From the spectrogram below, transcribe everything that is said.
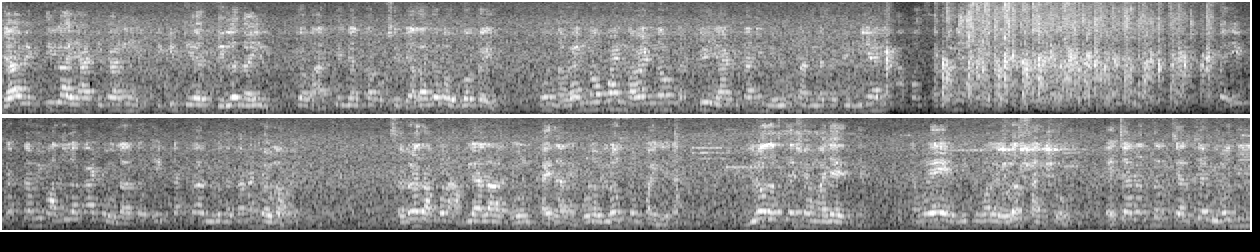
ज्या व्यक्तीला या ठिकाणी तिकीट दिलं जाईल किंवा भारतीय जनता पक्ष ज्याला ज्याला उभं करेल तो नव्याण्णव पॉईंट नव्याण्णव टक्के या ठिकाणी निवडून आणण्यासाठी मी आणि आपण सर्वांनी आता एक टक्का मी बाजूला का ठेवला? तर एक टक्का विरोधकांना ठेवला पाहिजे. सगळंच आपण आपल्याला घेऊन फायदा नाही. थोडा विरोध पण पाहिजे ना. विरोध असल्याशिवाय मजा येत नाही. त्यामुळे मी तुम्हाला एवढंच सांगतो. याच्यानंतर चर्चा विरोधी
